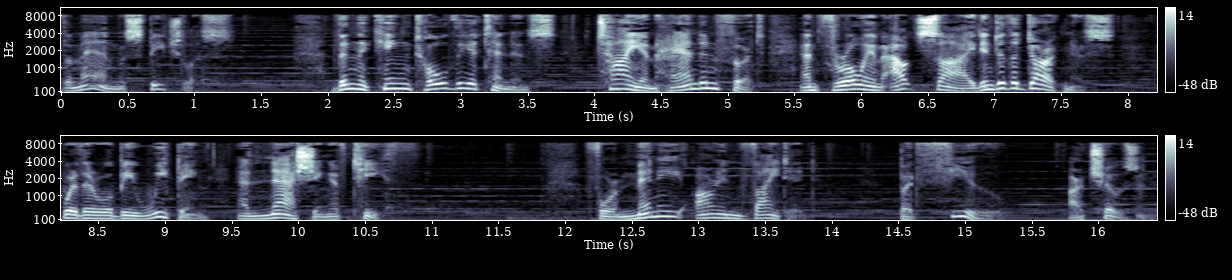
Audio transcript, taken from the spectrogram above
The man was speechless. Then the king told the attendants, Tie him hand and foot, and throw him outside into the darkness, where there will be weeping and gnashing of teeth. For many are invited, but few are chosen.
